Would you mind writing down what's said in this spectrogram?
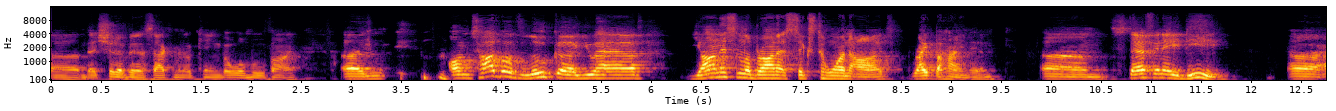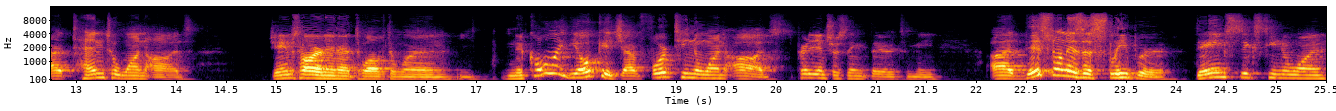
Um, that should have been a Sacramento King, but we'll move on. Uh, on top of Luka, you have Giannis and LeBron at six to one odds, right behind him. Um, Steph and AD uh, at ten to one odds. James Harden at twelve to one. Nikola Jokic at 14 to 1 odds. Pretty interesting there to me. Uh, this one is a sleeper. Dame 16 to 1.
